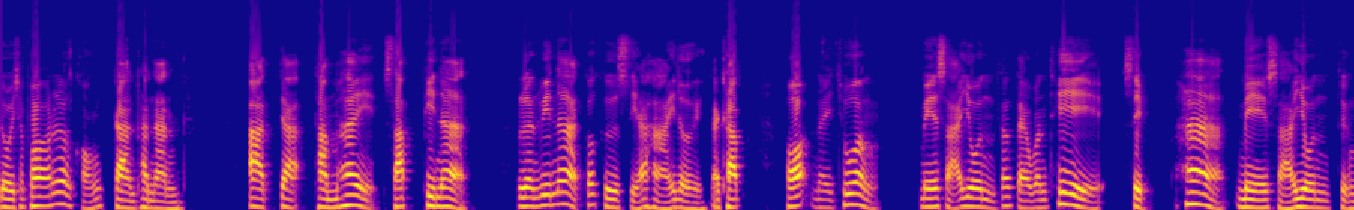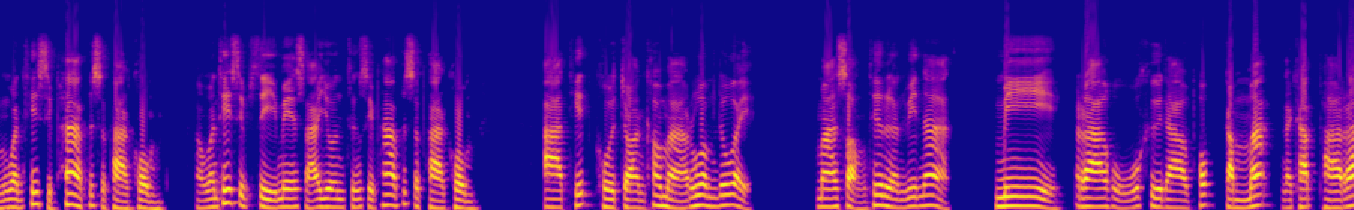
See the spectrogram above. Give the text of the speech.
โดยเฉพาะเรื่องของการพนัน อาจจะทำให้ทรัพย์พินาศเรือนวินาศก็คือเสียหายเลยนะครับ เพราะในช่วงเมษายนตั้งแต่วันที่ 15 เมษายนถึงวันที่ 15 พฤษภาคม วันที่ 14 เมษายนถึง 15 พฤษภาคม อาทิตย์โคจรเข้ามาร่วมด้วย มาส่องที่เรือนวินาศมีราหูคือดาวภพกรรมะนะครับ ภาระ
